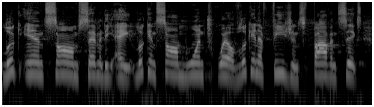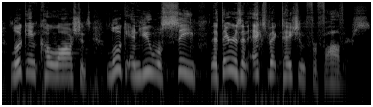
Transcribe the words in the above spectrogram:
Look in Psalm 78. Look in Psalm 112. Look in Ephesians 5 and 6. Look in Colossians. Look, and you will see that there is an expectation for fathers.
